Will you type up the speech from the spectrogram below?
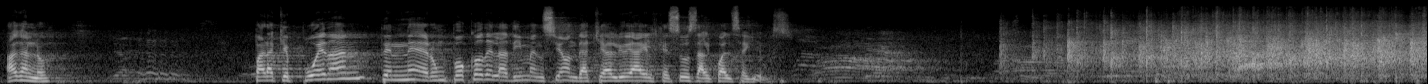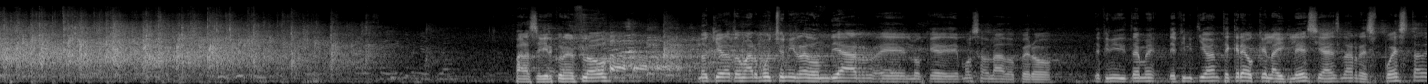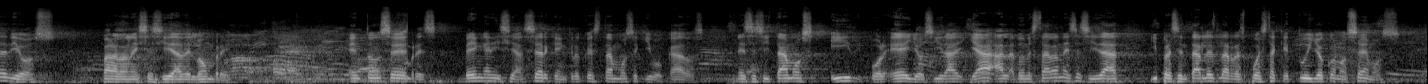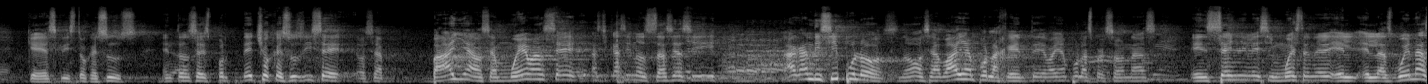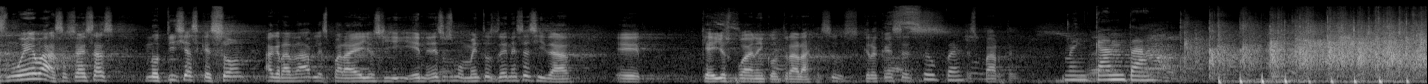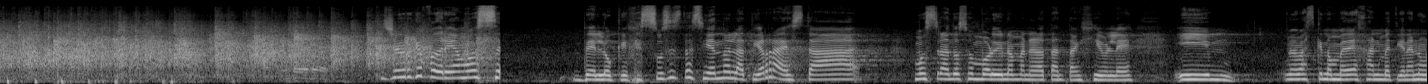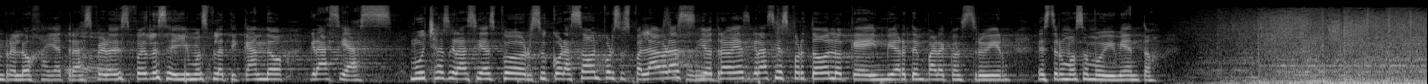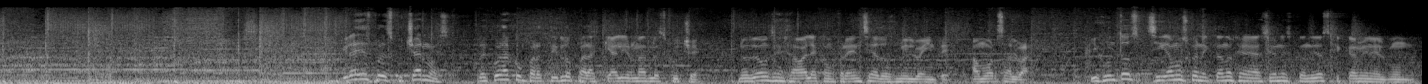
Háganlo para que puedan tener un poco de la dimensión de aquí a el Jesús al cual seguimos. para seguir con el flow. No quiero tomar mucho ni redondear eh, lo que hemos hablado, pero definitivamente, definitivamente creo que la iglesia es la respuesta de Dios para la necesidad del hombre. Entonces, hombres, vengan y se acerquen, creo que estamos equivocados. Necesitamos ir por ellos, ir allá a donde está la necesidad y presentarles la respuesta que tú y yo conocemos, que es Cristo Jesús. Entonces, por, de hecho Jesús dice, o sea, vayan, o sea, muévanse, casi casi nos hace así, hagan discípulos, ¿no? O sea, vayan por la gente, vayan por las personas, enséñenles y muestren las buenas nuevas, o sea, esas noticias que son agradables para ellos y en esos momentos de necesidad eh, que ellos puedan encontrar a Jesús. Creo que eso es, es parte. Me encanta. Yo creo que podríamos de lo que Jesús está haciendo en la tierra, está mostrando su amor de una manera tan tangible y más que no me dejan, me tienen un reloj ahí atrás, pero después le seguimos platicando. Gracias. Muchas gracias por su corazón, por sus palabras y otra vez gracias por todo lo que invierten para construir este hermoso movimiento. Gracias por escucharnos. Recuerda compartirlo para que alguien más lo escuche. Nos vemos en Javalia Conferencia 2020, Amor Salvaje. Y juntos sigamos conectando generaciones con Dios que cambien el mundo.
